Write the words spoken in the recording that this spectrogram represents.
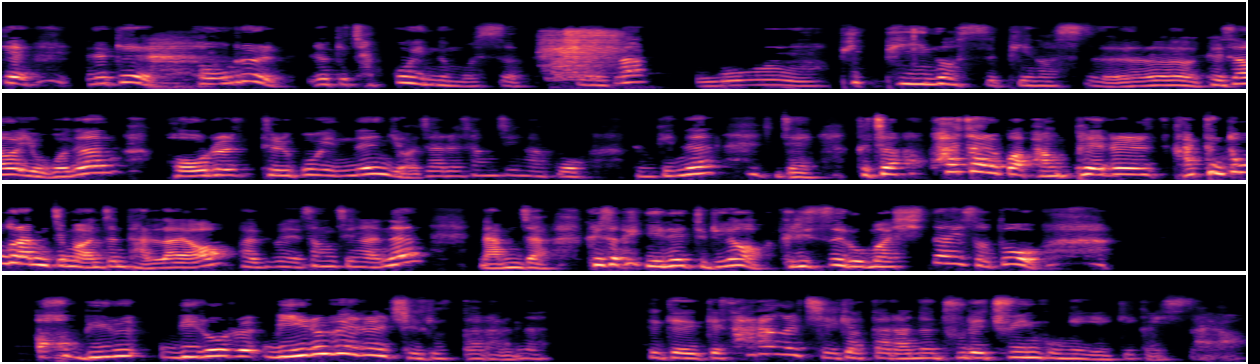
이렇게 이렇게 거울을 이렇게 잡고 있는 모습 오. 비, 비너스, 비너스. 그래서 요거는 거울을 들고 있는 여자를 상징하고, 여기는 이제, 그쵸? 화살과 방패를, 같은 동그라미지만 완전 달라요. 방패를 상징하는 남자. 그래서 얘네들이요, 그리스 로마 신화에서도, 어, 밀, 밀어를, 밀회를 즐겼다라는. 그게 이렇게 사랑을 즐겼다라는 둘의 주인공의 얘기가 있어요.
